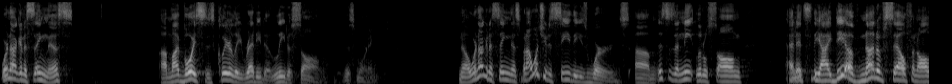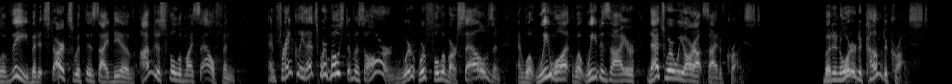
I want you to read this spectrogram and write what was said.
We're not going to sing this. Uh, my voice is clearly ready to lead a song this morning. No, we're not going to sing this, but I want you to see these words. Um, this is a neat little song, and it's the idea of none of self and all of thee, but it starts with this idea of I'm just full of myself. And, and frankly, that's where most of us are. We're, we're full of ourselves and, and what we want, what we desire. That's where we are outside of Christ. But in order to come to Christ,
